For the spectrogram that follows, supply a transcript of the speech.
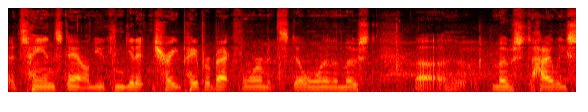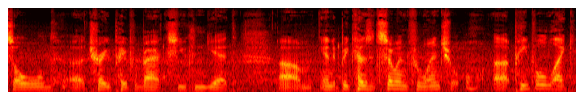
It's hands down. You can get it in trade paperback form. It's still one of the most uh, most highly sold uh, trade paperbacks you can get, um, and it, because it's so influential. Uh, people like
